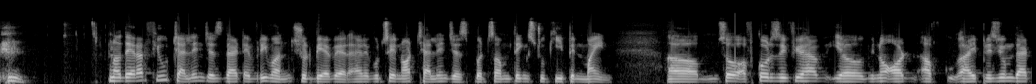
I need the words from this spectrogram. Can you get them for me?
now there are few challenges that everyone should be aware and I would say not challenges but some things to keep in mind. Um, so of course, if you have, uh, you know, odd, I presume that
